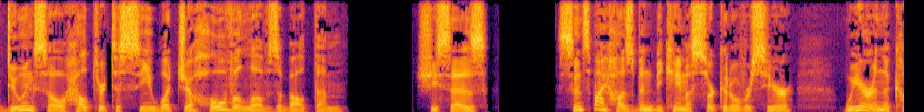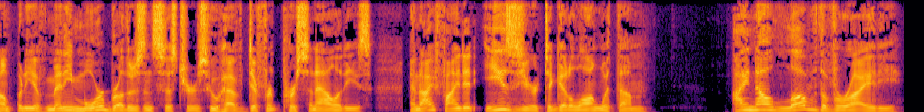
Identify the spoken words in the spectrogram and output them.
Doing so helped her to see what Jehovah loves about them. She says, Since my husband became a circuit overseer, we are in the company of many more brothers and sisters who have different personalities, and I find it easier to get along with them. I now love the variety.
